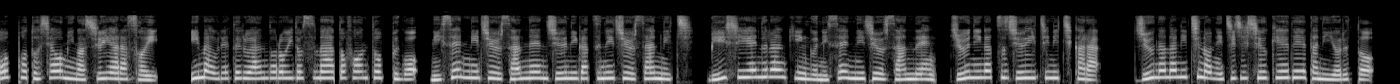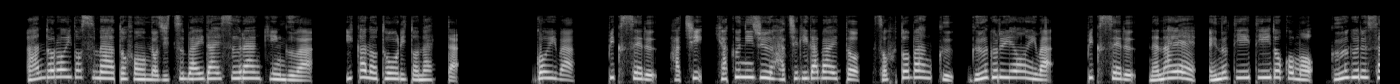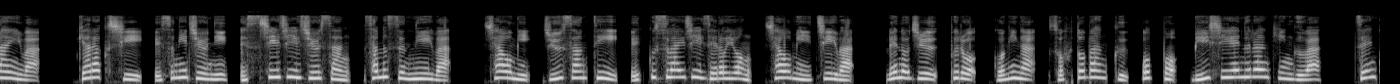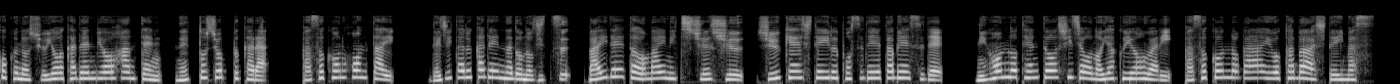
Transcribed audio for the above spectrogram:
OPPO と Xiaomi が首位争い。今売れてる Android スマートフォントップ5、2023年12月23日、BCN ランキング2023年12月11日から17日の日時集計データによると、Android スマートフォンの実売台数ランキングは、以下の通りとなった。5位は、Pixel 8、128GB ソフトバンク、Google 4位は、Pixel 7a、NTT ドコモ、Google 3位は、Galaxy S22、SCG13、サムスン2位は、Xiaomi 13T、XYG04、Xiaomi 1位は、レノ10、プロ5ギガ、ソフトバンク、OPPO、BCN ランキングは、全国の主要家電量販店、ネットショップから、パソコン本体、デジタル家電などの実、バイデータを毎日収集、集計しているポスデータベースで、日本の店頭市場の約4割、パソコンの場合をカバーしています。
